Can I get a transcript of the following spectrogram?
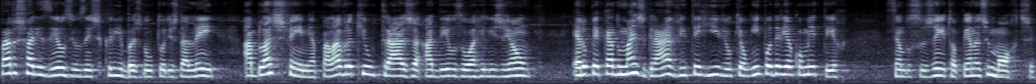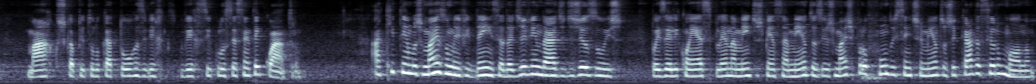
Para os fariseus e os escribas, doutores da lei, a blasfêmia, palavra que ultraja a Deus ou a religião, era o pecado mais grave e terrível que alguém poderia cometer, sendo sujeito à pena de morte. Marcos capítulo 14, versículo 64. Aqui temos mais uma evidência da divindade de Jesus, pois ele conhece plenamente os pensamentos e os mais profundos sentimentos de cada ser humano.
